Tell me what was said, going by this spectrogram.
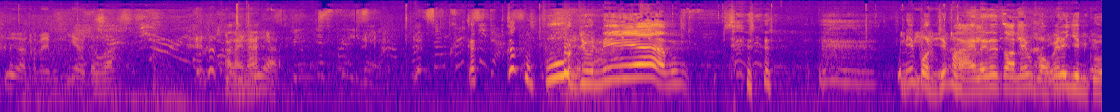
เสื้อทำไมมึงเงียบจังวะอะไรนะ ก็ crimson dust. ก็กูพูดอยู่เนี่ยมึงวันนี้บ่นชิบหายเลยนะตอนนี้บอกไม่ได้ยินกู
